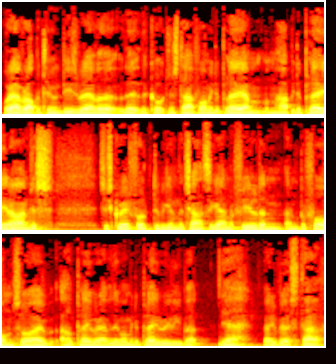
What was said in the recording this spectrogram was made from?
whatever opportunities, whatever the, the, the coaching staff want me to play, I'm, I'm happy to play. You know, I'm just just grateful to be given the chance to get on the field and, and perform. So I, I'll play wherever they want me to play, really. But yeah, very versatile.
